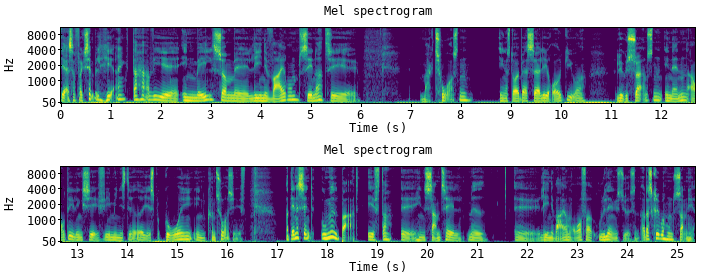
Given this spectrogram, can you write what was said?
Ja, altså for eksempel her, ikke, der har vi øh, en mail, som øh, Lene Vejrum sender til øh, Mark Thorsen, Inger Støjbergs særlige rådgiver, Lykke Sørensen, en anden afdelingschef i ministeriet, og Jesper Gori, en kontorchef. Og den er sendt umiddelbart efter øh, hendes samtale med øh, Lene Vejum over for Udlændingsstyrelsen. Og der skriver hun sådan her.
